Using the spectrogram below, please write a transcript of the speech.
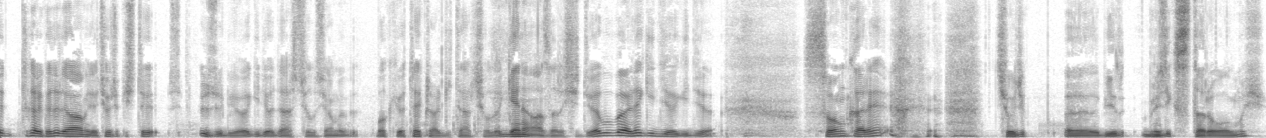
e, karikatür devam ediyor. Çocuk işte üzülüyor, gidiyor ders çalışıyor ama bakıyor tekrar gitar çalıyor. Gene azar işitiyor. Bu böyle gidiyor gidiyor. Son kare çocuk e, bir müzik starı olmuş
